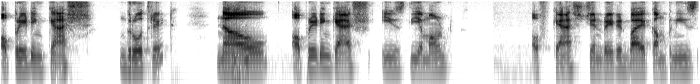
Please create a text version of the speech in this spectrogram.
operating cash growth rate. Now, mm-hmm. operating cash is the amount of cash generated by a company's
